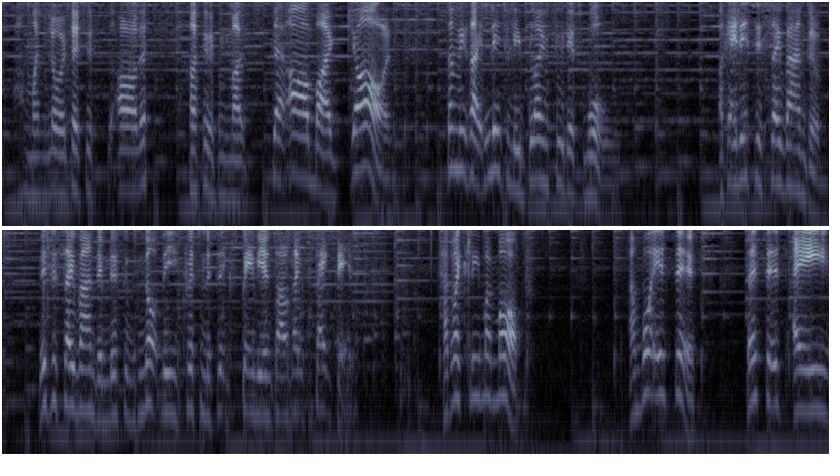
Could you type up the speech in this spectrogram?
Oh my lord, there's just... Oh, there's so much... Oh my god! Something's like literally blown through this wall. Okay, this is so random. This is so random. This was not the Christmas experience I was expecting. How do I clean my mop? And what is this? This is a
